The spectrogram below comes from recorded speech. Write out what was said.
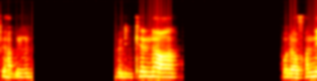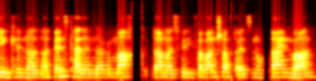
Wir hatten für die Kinder oder von den Kindern Adventskalender gemacht, damals für die Verwandtschaft, als sie noch klein waren.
